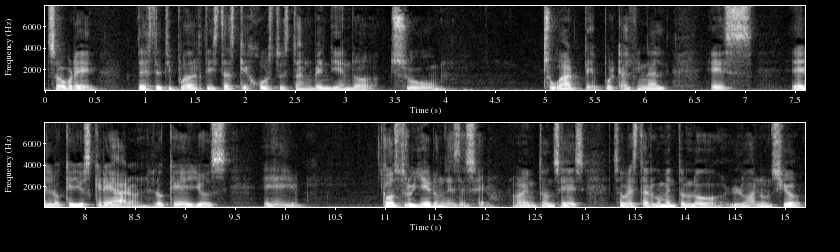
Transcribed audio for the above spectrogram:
sobre este tipo de artistas que justo están vendiendo su, su arte, porque al final es eh, lo que ellos crearon, lo que ellos eh, construyeron desde cero. Entonces, sobre este argumento lo, lo anunció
